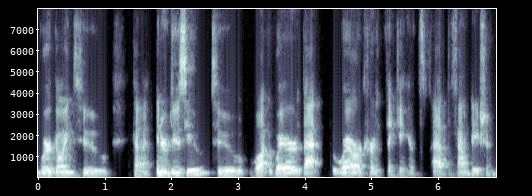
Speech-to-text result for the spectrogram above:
we're going to kind of introduce you to what where that where our current thinking is at the foundation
